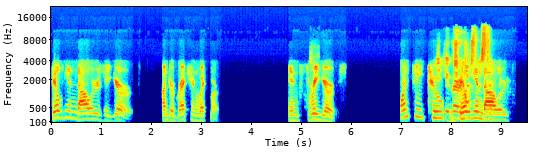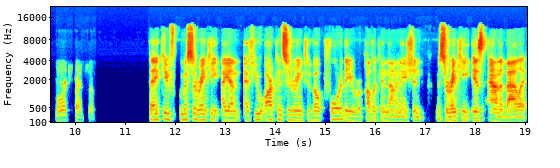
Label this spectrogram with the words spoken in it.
billion a year under Gretchen Whitmer in three years. $22 billion much, dollars more expensive. Thank you, Mr. Rinke. Again, if you are considering to vote for the Republican nomination, Mr. Rinke is on the ballot.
